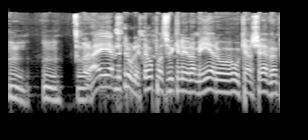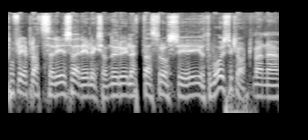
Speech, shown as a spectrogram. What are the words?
Mm, mm. Det är jävligt roligt. Jag hoppas vi kan göra mer och, och, kanske även på fler platser i Sverige. Liksom. Nu är det ju lättast för oss i Göteborg såklart, men eh,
